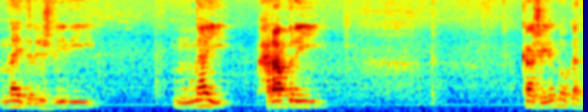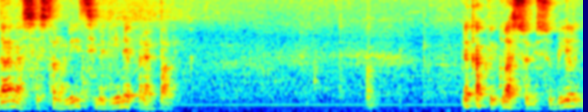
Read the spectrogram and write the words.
najderežljiviji, najhrabriji. Kaže, jednoga dana se stanovnici Medine prepali. Nekakvi glasovi su bili,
